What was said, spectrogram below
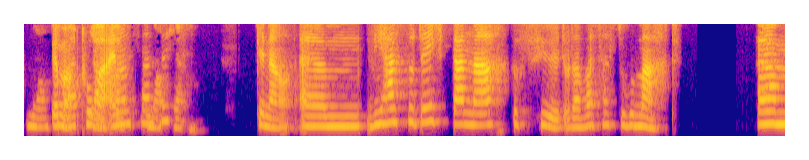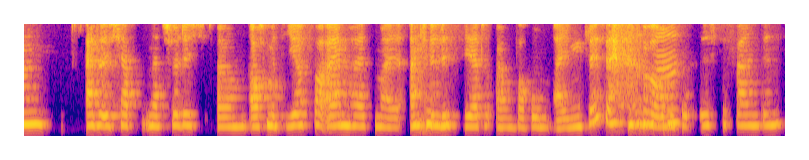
genau. Im Oktober ja, 21. Genau, ja. genau. Ähm, wie hast du dich danach gefühlt oder was hast du gemacht? Ähm, also ich habe natürlich ähm, auch mit dir vor allem halt mal analysiert, äh, warum eigentlich, mhm. warum ich jetzt durchgefallen bin,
